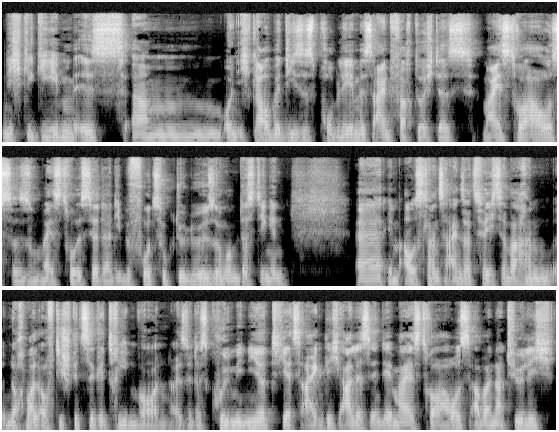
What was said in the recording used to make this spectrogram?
nicht gegeben ist. Ähm, und ich glaube, dieses Problem ist einfach durch das Maestro aus. Also Maestro ist ja da die bevorzugte Lösung, um das Ding in äh, im Auslands einsatzfähig zu machen, nochmal auf die Spitze getrieben worden. Also das kulminiert jetzt eigentlich alles in dem Maestro aus, aber natürlich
